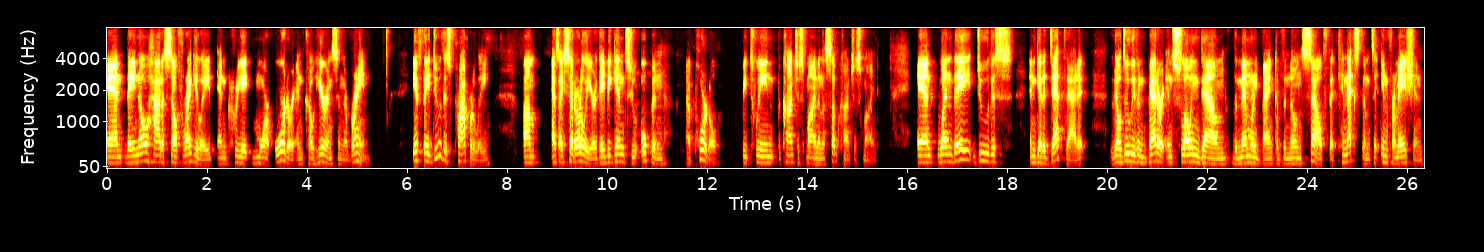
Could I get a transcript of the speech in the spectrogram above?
and they know how to self-regulate and create more order and coherence in their brain, if they do this properly, um, as I said earlier, they begin to open a portal between the conscious mind and the subconscious mind. And when they do this and get adept at it, they'll do even better in slowing down the memory bank of the known self that connects them to information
